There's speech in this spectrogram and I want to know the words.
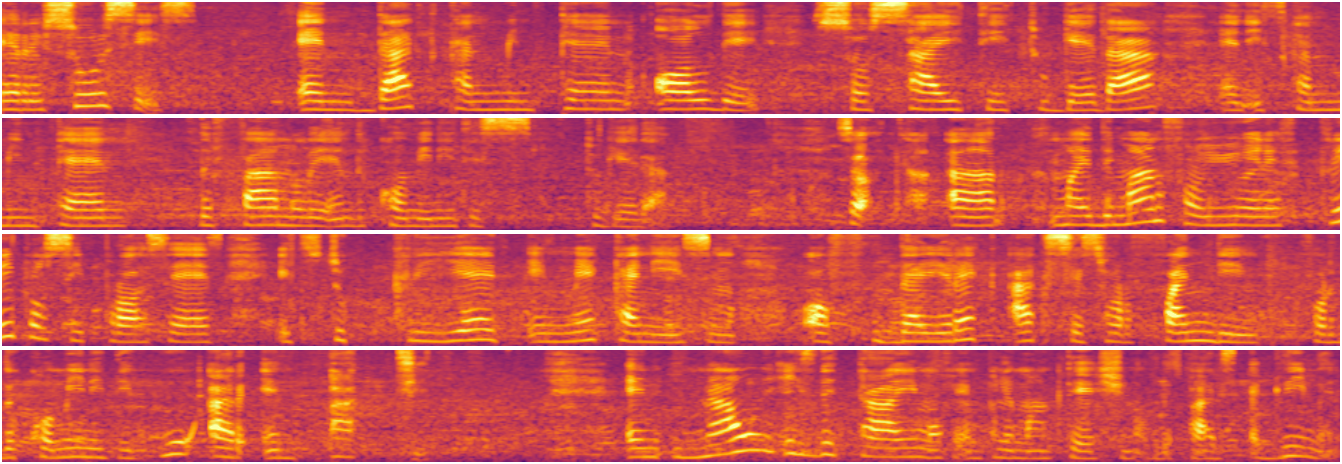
resources and that can maintain all the society together and it can maintain the family and the communities together. So uh, my demand for UNFCCC process is to create a mechanism of direct access for funding for the community who are impacted. And now is the time of implementation of the Paris Agreement.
